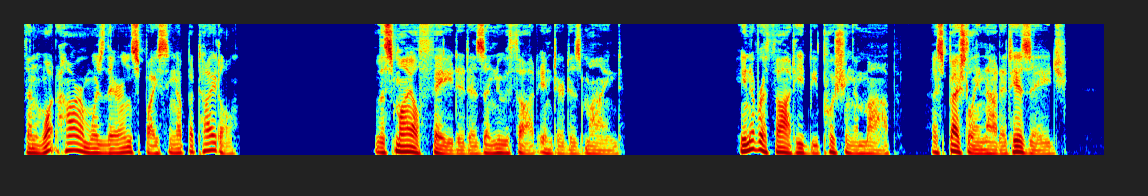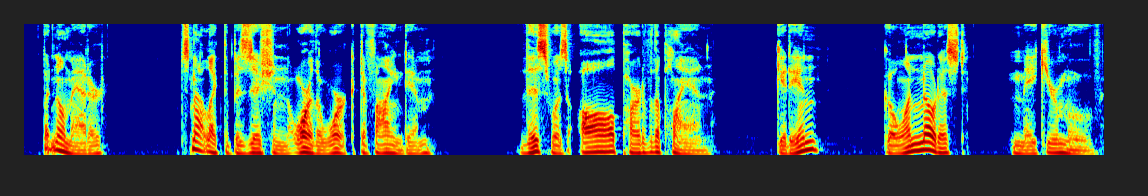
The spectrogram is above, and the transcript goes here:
then what harm was there in spicing up a title? The smile faded as a new thought entered his mind. He never thought he'd be pushing a mop, especially not at his age, but no matter. It's not like the position or the work defined him. This was all part of the plan. Get in, go unnoticed, make your move.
